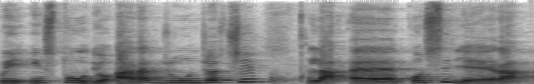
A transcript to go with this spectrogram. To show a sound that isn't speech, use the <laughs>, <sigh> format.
qui in studio a raggiungerci la eh, consigliera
